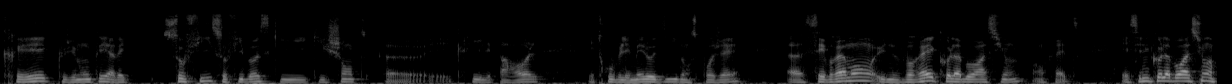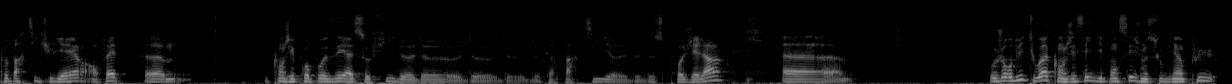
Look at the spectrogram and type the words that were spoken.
créé, que j'ai monté avec Sophie, Sophie Boss qui, chante, euh, écrit les paroles et trouve les mélodies dans ce projet. Euh, c'est vraiment une vraie collaboration en fait. Et c'est une collaboration un peu particulière. En fait, euh, quand j'ai proposé à Sophie de, faire partie de, ce projet-là, aujourd'hui, tu vois, quand j'essaye d'y penser, je me souviens plus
